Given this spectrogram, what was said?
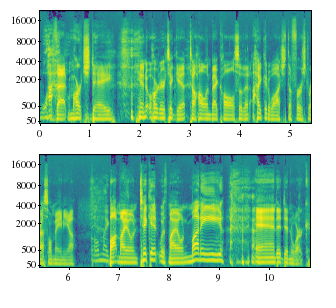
Wow. that March day in order to get to Halenbeck Hall so that I could watch the first WrestleMania. oh my Bought my own ticket with my own money, and it didn't work.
